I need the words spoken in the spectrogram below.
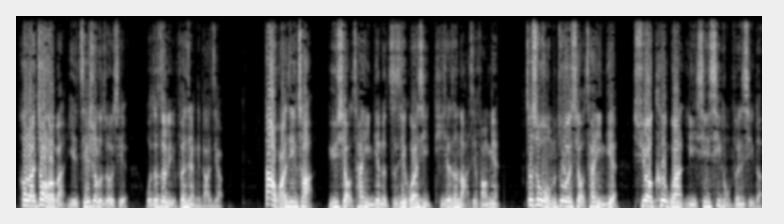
后来赵老板也接受了这些，我在这里分享给大家。大环境差与小餐饮店的直接关系体现在哪些方面？这是我们作为小餐饮店需要客观、理性、系统分析的，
